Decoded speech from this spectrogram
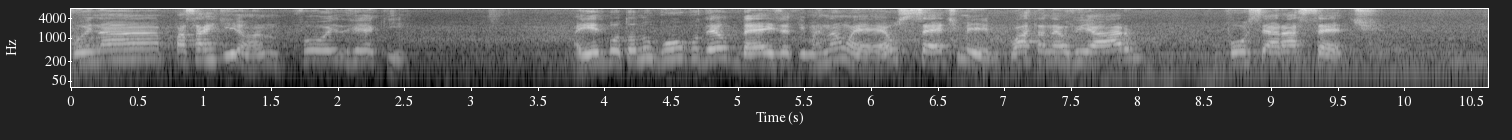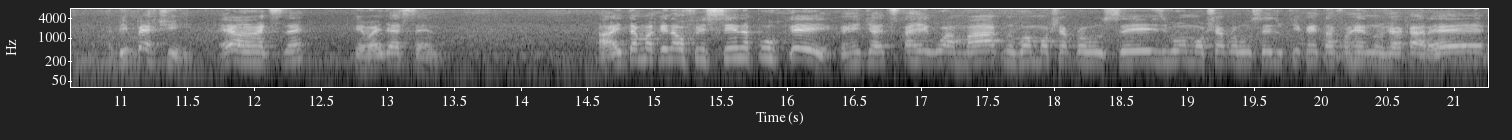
Foi na passagem de ano, foi, ele veio aqui. Aí ele botou no Google, deu 10 aqui, mas não é, é o 7 mesmo. Quarto anel viário, por Ceará 7. É bem pertinho, é antes, né? Quem vai descendo. Aí estamos aqui na oficina porque a gente já descarregou a máquina, vou mostrar para vocês e vou mostrar para vocês o que, que a gente está fazendo no jacaré.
